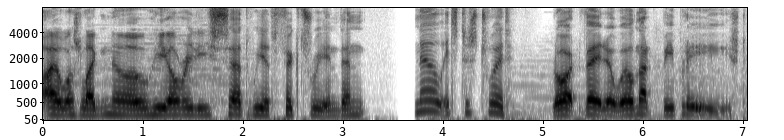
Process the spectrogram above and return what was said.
I was like, no, he already said we had victory, and then, no, it's destroyed. Lord Vader will not be pleased.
